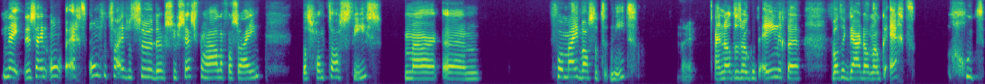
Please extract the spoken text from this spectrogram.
Nee, er zijn on echt ongetwijfeld zullen er succesverhalen van zijn. Dat is fantastisch. Maar um, voor mij was het het niet. Nee. En dat is ook het enige wat ik daar dan ook echt goed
